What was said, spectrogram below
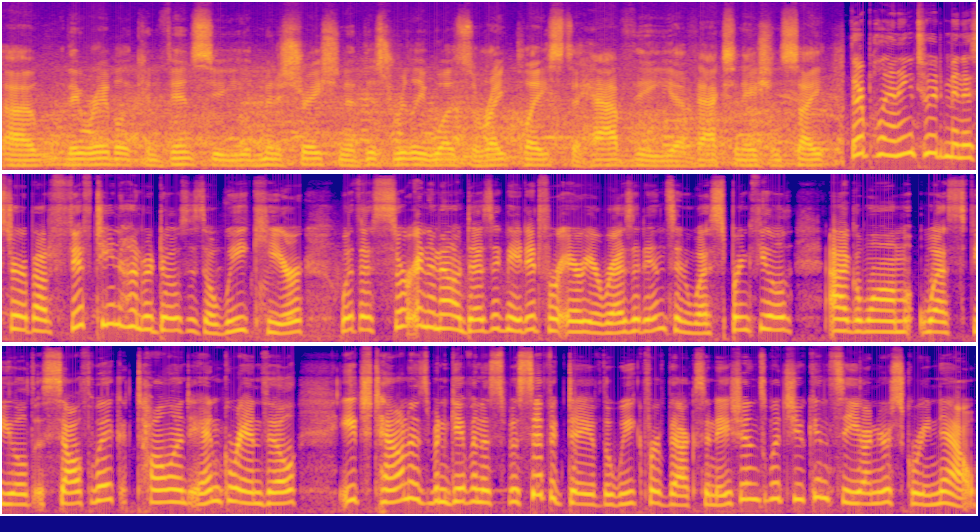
uh, they were able to convince the administration that this really was the right place to have the uh, vaccination site. They're planning to administer about 1,500 doses a week here, with a certain amount designated for area residents in West Springfield, Agawam, Westfield, Southwick, Tolland, and Granville. Each town has been given a specific day of the week for vaccinations, which you can see on your screen now.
